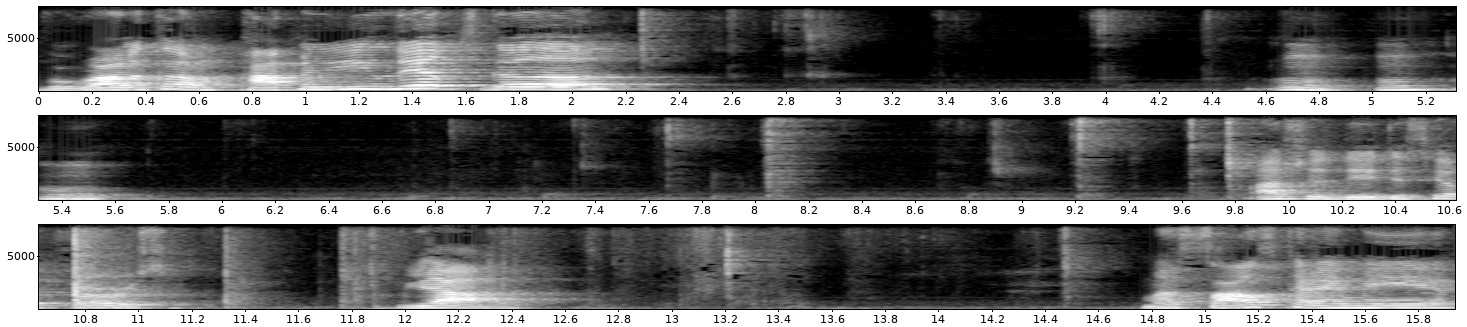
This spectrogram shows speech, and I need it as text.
Veronica, I'm popping these lips, girl. Mm, mm, mm. I should did this here first. Yeah. My sauce came in.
